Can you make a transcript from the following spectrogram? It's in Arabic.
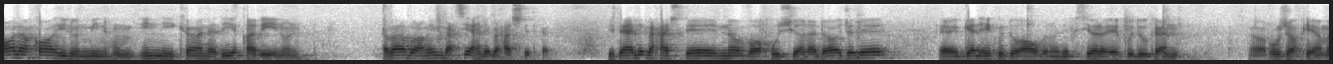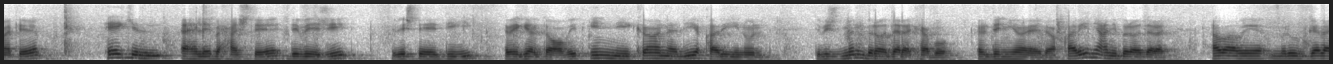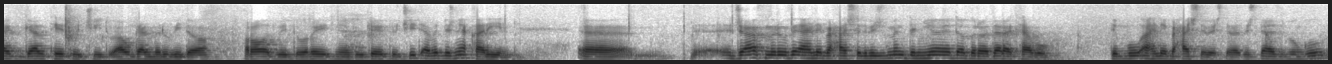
قال قائل منهم إني كان لي قرين. هذا رب العالمين بحسي أهل بحشت كد جد أهل بحشت نوفا خوشيانا دا جد قال ايكدو آغن ودي بسيارة ايكدو كان رجا قيامته ايكل أهل بحشت دي بيجيد بيشته دي ابي قال تعبيد إني كان لي قرين دي بيجد من برادرك هبو الدنيا دا. قرين يعني برادرك أو مروف قلق قل تيتو چيتو أو قل مروفي دا. راد بيتو ريت نتو تيتو چيت أو دجنه قرين جاف مروف أهل بحشت بيجد من دنيا دا برادرك هبو تبو أهل بحشت بيشته بيشته از بنگو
